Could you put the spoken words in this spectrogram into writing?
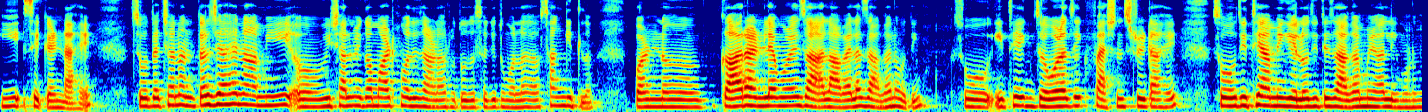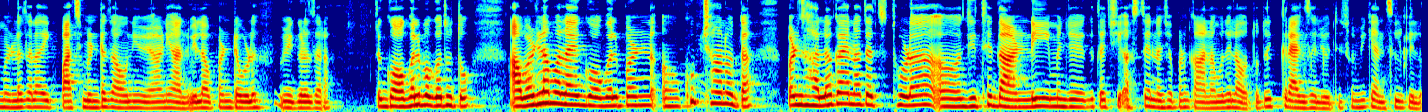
ही सेकंड आहे. सो त्याच्यानंतर जे आहे ना आम्ही विशाल मेगा मार्टमध्ये जाणार होतो जसं की तुम्हाला सांगितलं. पण कार आणल्यामुळे जा लावायला जागा नव्हती. सो इथे एक जवळच एक फॅशन स्ट्रीट आहे. सो तिथे आम्ही गेलो तिथे जागा मिळाली म्हणून म्हटलं चला एक पाच मिनटं जाऊन येऊया आणि आणवीला पण तेवढं वेगळं जरा. तर गॉगल बघत होतो. आवडला मला एक गॉगल पण खूप छान होता. पण झालं काय ना त्याचं थोडं जिथे दांडी म्हणजे त्याची असते ना जे आपण कानामध्ये लावतो ते क्रॅक झाली होती सो मी कॅन्सल केलं.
